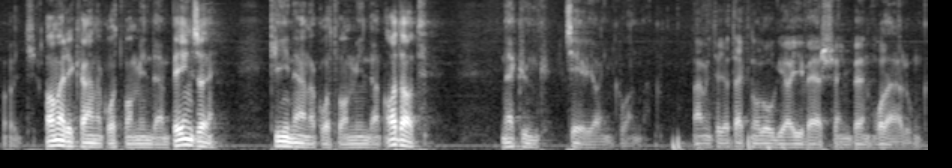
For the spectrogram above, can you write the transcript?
hogy Amerikának ott van minden pénze, Kínának ott van minden adat, nekünk céljaink vannak. Mármint, hogy a technológiai versenyben hol állunk.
